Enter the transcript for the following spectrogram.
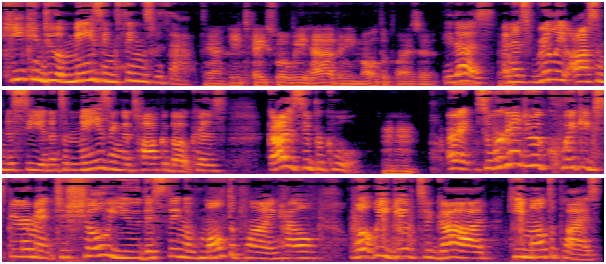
He can do amazing things with that. Yeah, he takes what we have and he multiplies it. He does. Yeah. And it's really awesome to see and it's amazing to talk about because God is super cool. hmm All right, so we're going to do a quick experiment to show you this thing of multiplying, how what we give to God, He multiplies.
